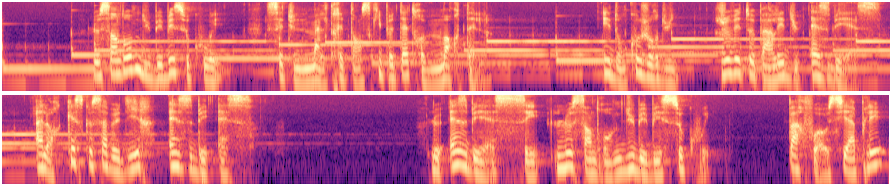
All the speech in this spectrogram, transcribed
Le syndrome du bébé secoué, c'est une maltraitance qui peut être mortelle. Et donc aujourd'hui, je vais te parler du SBS. Alors qu'est-ce que ça veut dire SBS Le SBS, c'est le syndrome du bébé secoué, parfois aussi appelé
